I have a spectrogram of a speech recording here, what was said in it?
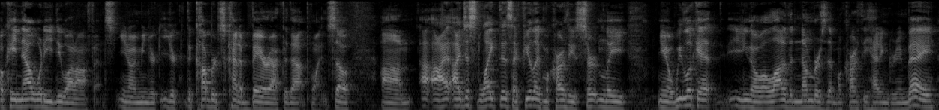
okay, now what do you do on offense? You know, I mean, you're, you're, the cupboard's kind of bare after that point. So um, I, I just like this. I feel like McCarthy is certainly, you know, we look at you know a lot of the numbers that McCarthy had in Green Bay,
